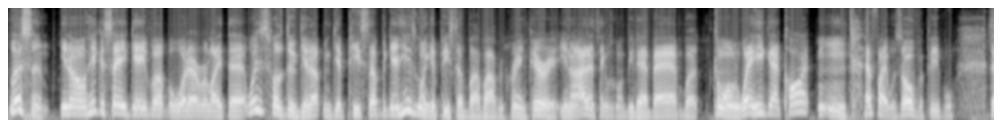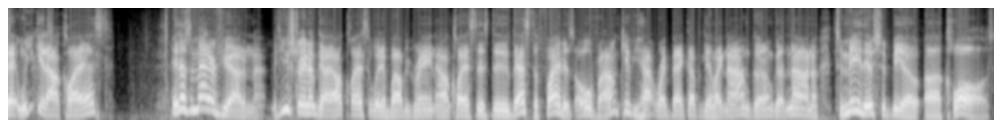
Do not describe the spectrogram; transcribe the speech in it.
Listen, you know, he could say he gave up or whatever like that. What is he supposed to do? Get up and get pieced up again? He's going to get pieced up by Bobby Green, period. You know, I didn't think it was going to be that bad, but come on, the way he got caught, that fight was over, people. That when you get outclassed, it doesn't matter if you're out or not. If you straight up got outclassed the way that Bobby Green outclassed this dude, that's the fight is over. I don't care if you hop right back up again, like, nah, I'm good, I'm good. No, no. To me, there should be a, a clause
